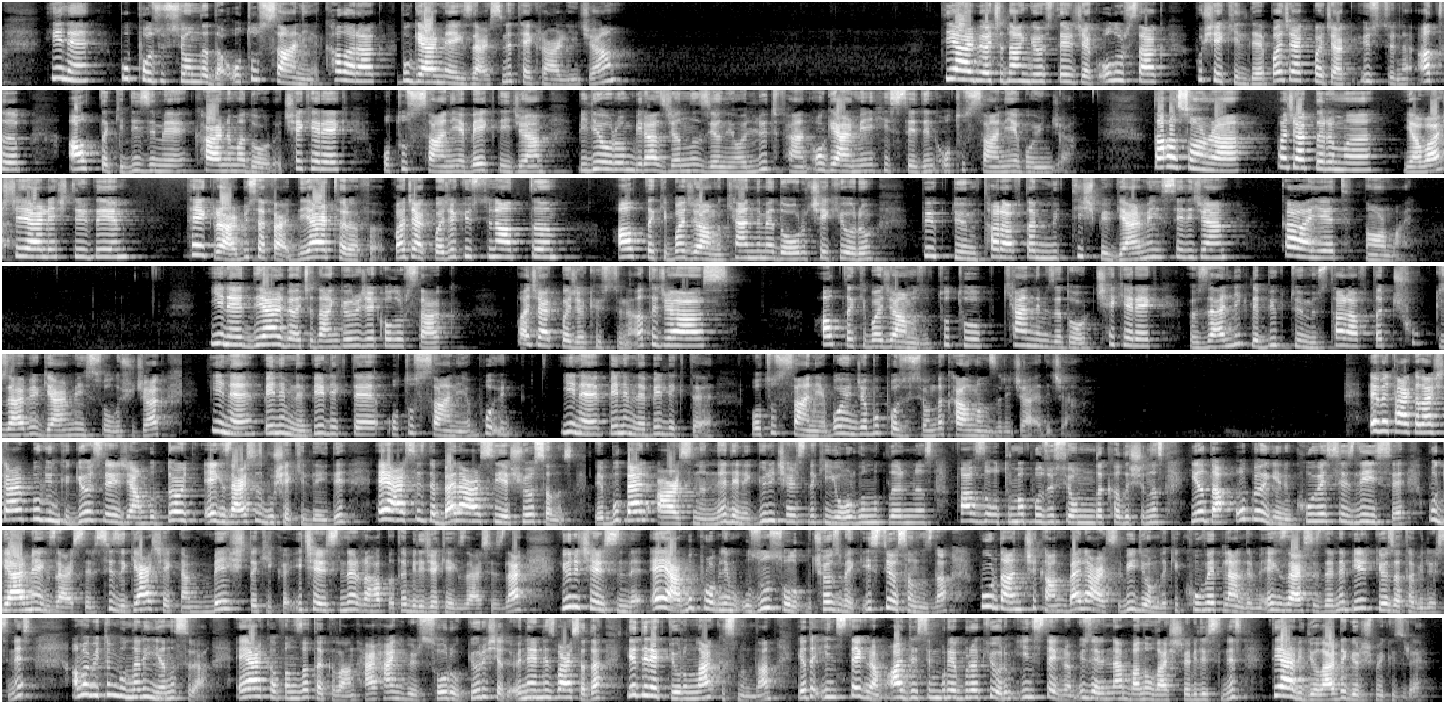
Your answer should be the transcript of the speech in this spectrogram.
Yine bu pozisyonda da 30 saniye kalarak bu germe egzersizini tekrarlayacağım. Diğer bir açıdan gösterecek olursak bu şekilde bacak bacak üstüne atıp alttaki dizimi karnıma doğru çekerek 30 saniye bekleyeceğim. Biliyorum biraz canınız yanıyor. Lütfen o germeyi hissedin 30 saniye boyunca. Daha sonra bacaklarımı yavaşça yerleştirdim. Tekrar bu sefer diğer tarafı bacak bacak üstüne attım. Alttaki bacağımı kendime doğru çekiyorum. Büktüğüm tarafta müthiş bir germe hissedeceğim. Gayet normal. Yine diğer bir açıdan görecek olursak bacak bacak üstüne atacağız. Alttaki bacağımızı tutup kendimize doğru çekerek özellikle büktüğümüz tarafta çok güzel bir germe hissi oluşacak. Yine benimle birlikte 30 saniye boyun yine benimle birlikte 30 saniye boyunca bu pozisyonda kalmanızı rica edeceğim. Evet arkadaşlar bugünkü göstereceğim bu 4 egzersiz bu şekildeydi. Eğer siz de bel ağrısı yaşıyorsanız ve bu bel ağrısının nedeni gün içerisindeki yorgunluklarınız, fazla oturma pozisyonunda kalışınız ya da o bölgenin kuvvetsizliği ise bu germe egzersizleri sizi gerçekten 5 dakika içerisinde rahatlatabilecek egzersizler. Gün içerisinde eğer bu problemi uzun soluklu çözmek istiyorsanız da buradan çıkan bel ağrısı videomdaki kuvvetlendirme egzersizlerine bir göz atabilirsiniz. Ama bütün bunların yanı sıra eğer kafanıza takılan herhangi bir soru, görüş ya da öneriniz varsa da ya direkt yorumlar kısmından ya da Instagram adresimi buraya bırakıyorum. Instagram üzerinden bana ulaştırabilirsiniz. Diğer videolarda görüşmek üzere.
